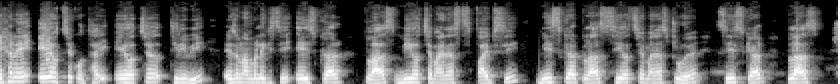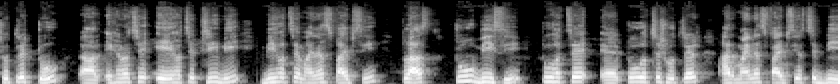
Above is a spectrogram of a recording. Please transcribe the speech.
এখানে এ হচ্ছে কোথায়? এ হচ্ছে থ্রি বি এই জন্য আমরা লিখেছি এ স্কয়ার প্লাস বি হচ্ছে minus five c b square plus c হচ্ছে minus two a c square plus সূত্রের টু আর এখানে হচ্ছে এ হচ্ছে থ্রি বি বি হচ্ছে minus five c plus two b c two হচ্ছে টু হচ্ছে সূত্রের, আর মাইনাস ফাইভ সি হচ্ছে বি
